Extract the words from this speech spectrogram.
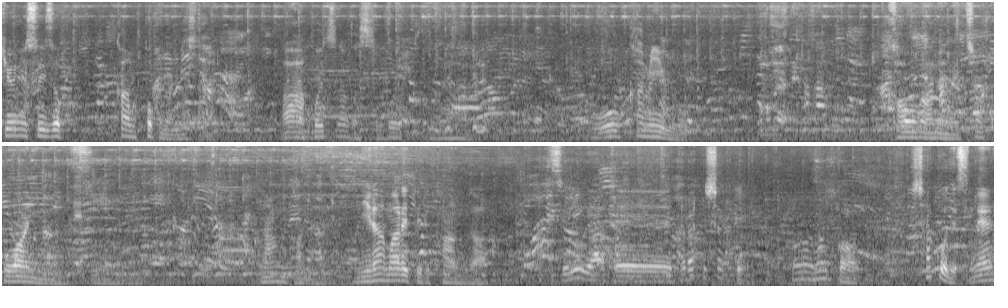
急に水族館っぽくなりましたね。ああこいつなんかすごい。オオカミウオ顔がねめっちゃ怖いんですよなんかね睨まれてる感が。次が、えー、トラフシャコあーなんかシャコですね。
